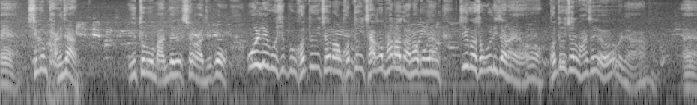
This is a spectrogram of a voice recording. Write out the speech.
예, 지금 당장 유튜브 만드셔가지고 올리고 싶은 건둥이처럼 건둥이 작업 하나도 안 하고 그냥 찍어서 올리잖아요. 건둥이처럼 하세요, 그냥. 예.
